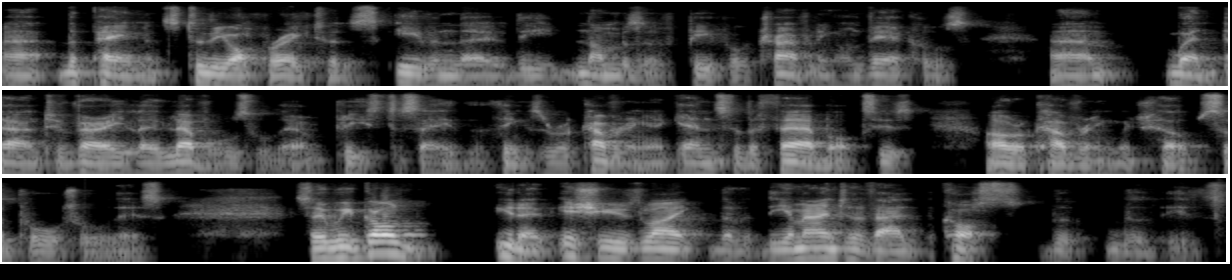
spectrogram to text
uh, the payments to the operators, even though the numbers of people traveling on vehicles um, went down to very low levels, although I'm pleased to say that things are recovering again. So the fare boxes are recovering, which helps support all this. So we've got, you know, issues like the, the amount of costs that, that it's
